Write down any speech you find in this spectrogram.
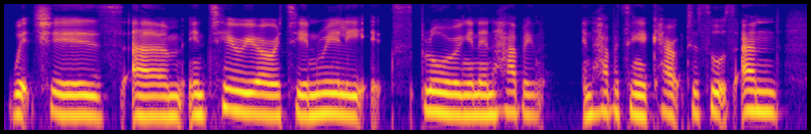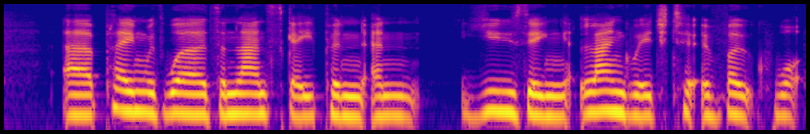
which is um, interiority and really exploring and inhabiting inhabiting a character's thoughts and uh, playing with words and landscape and and using language to evoke what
